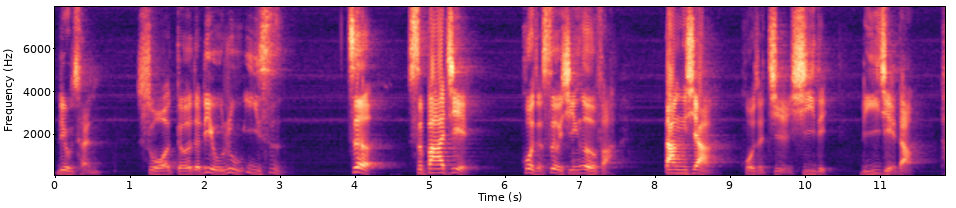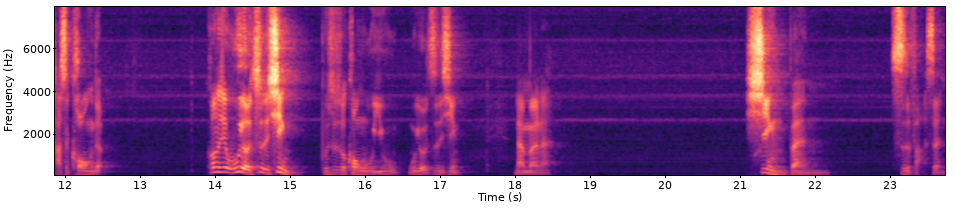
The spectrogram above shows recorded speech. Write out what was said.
六尘所得的六入意识，这十八界或者色心恶法，当下或者解析的理解到它是空的，空的就无有自性。不是说空无一物，无有自性。那么呢，性本是法身，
